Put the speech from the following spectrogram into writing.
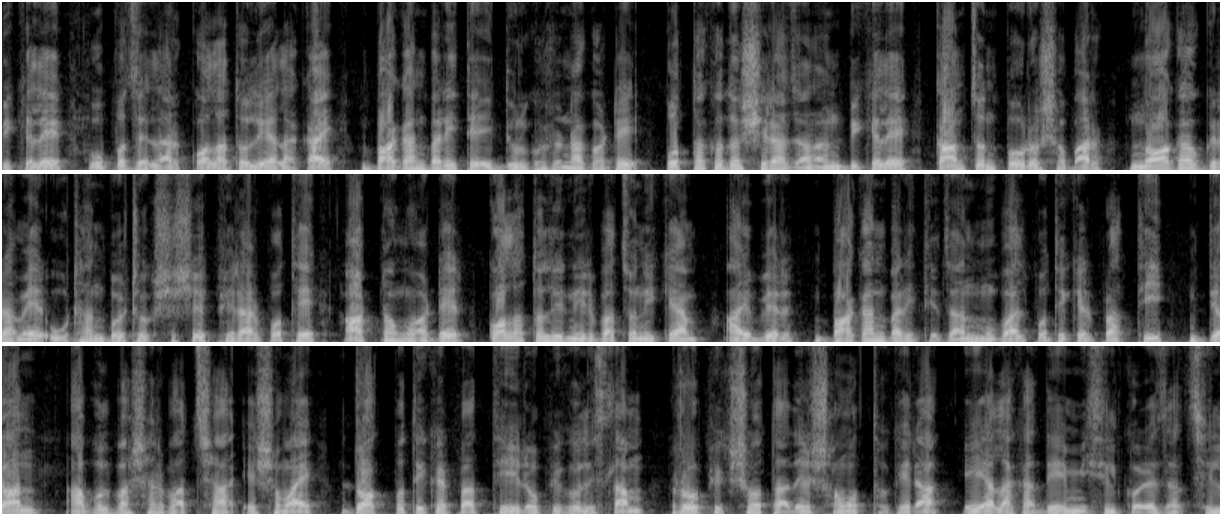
বিকেলে উপজেলার কলাতলি এলাকায় বাগানবাড়িতে এই দুর্ঘটনা ঘটে। প্রত্যক্ষদর্শীরা জানান, বিকেলে কাঞ্চন পৌরসভার নগাঁও গ্রামের উঠান বৈঠক শেষে ফেরার পথে আট নং ওয়ার্ডের কলাতলি নির্বাচনী ক্যাম্প আইবের বাগানবাড়িতে যান মোবাইল প্রতীকের প্রার্থী দেওয়ান আবুল বাসার বাদশাহ। এ সময় ডক প্রতীকের প্রার্থী রফিকুল ইসলাম, রফিক সহ তাদের সমর্থকেরা এই এলাকা দিয়ে মিছিল করে যাচ্ছিল।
